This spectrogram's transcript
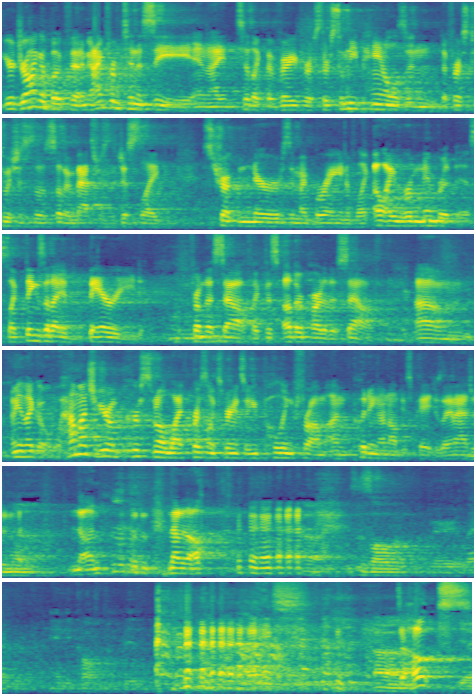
you're drawing a book that I mean, I'm from Tennessee, and I said like the very first. There's so many panels in the first two issues of those Southern Bastards that just like struck nerves in my brain of like, oh, I remember this, like things that I have buried from the South, like this other part of the South. Um, I mean, like, how much of your own personal life, personal experience are you pulling from on putting on all these pages? I imagine None. None, not at all. Uh, this is all a very elaborate Andy Kaufman bit. it's a hoax.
